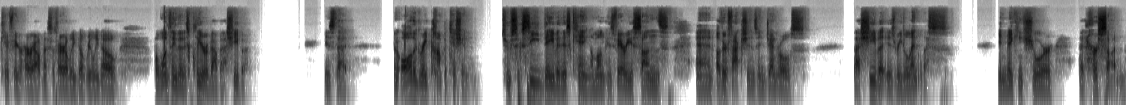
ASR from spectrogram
Can't figure her out necessarily, don't really know. But one thing that is clear about Bathsheba is that in all the great competition to succeed David as king among his various sons and other factions and generals, Bathsheba is relentless in making sure that her son,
